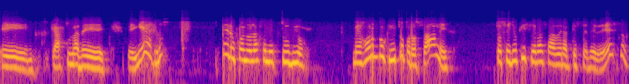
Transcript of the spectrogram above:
eh, cápsulas de, hierro, pero cuando le hace el estudio, mejor un poquito, pero sale. Entonces yo quisiera saber a qué se debe eso.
